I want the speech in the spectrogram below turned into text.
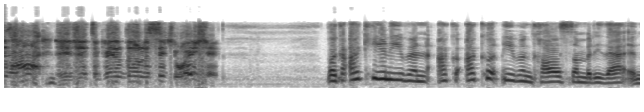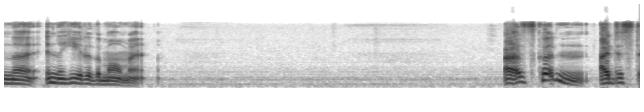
as hot. It just depends on the situation. like I can't even I, I couldn't even call somebody that in the in the heat of the moment. I just couldn't. I just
